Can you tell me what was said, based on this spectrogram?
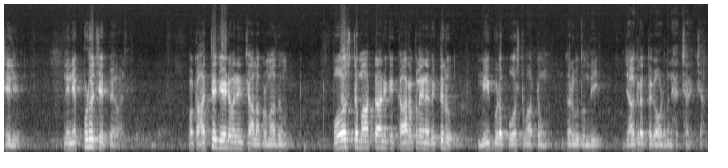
చేయలేదు. నేను ఎప్పుడూ చెప్పేవాడిని. ఒక హత్య చేయడం అనేది చాలా ప్రమాదం. పోస్ట్ మార్టానికి కారకులైన వ్యక్తులు మీకు కూడా పోస్ట్ మార్టం జరుగుతుంది. జాగ్రత్తగా ఉండమని హెచ్చరించాను.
